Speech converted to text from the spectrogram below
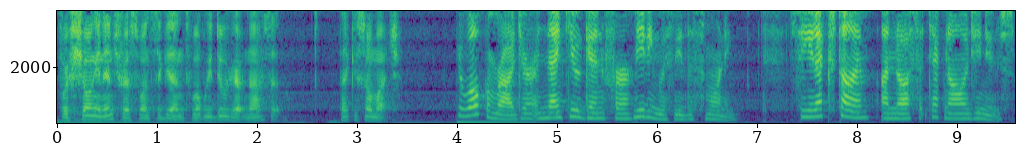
for showing an interest once again to what we do here at Nauset. Thank you so much. You're welcome, Roger, and thank you again for meeting with me this morning. See you next time on Nauset Technology News.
